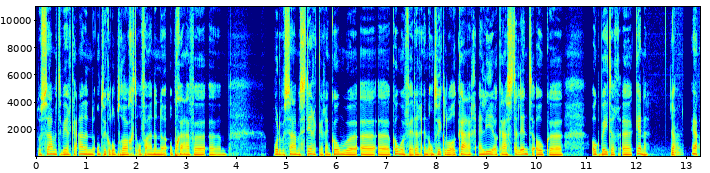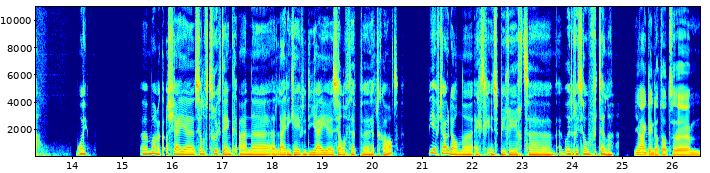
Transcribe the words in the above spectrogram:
Door samen te werken aan een ontwikkelopdracht of aan een eh, opgave. ehm, worden we samen sterker en komen we, eh, komen we verder en ontwikkelen we elkaar en leren elkaars talenten ook, ook beter kennen. Ja. Ja, mooi. Mark, als jij zelf terugdenkt aan leidinggevenden die jij zelf hebt, hebt gehad, wie heeft jou dan echt geïnspireerd? en wil je er iets over vertellen? Ja, ik denk dat dat ehm,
